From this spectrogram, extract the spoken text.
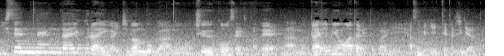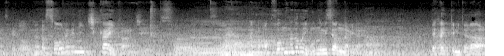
2000年代ぐらいが一番僕あの中高生とかであの大名あたりとかに遊びに行ってた時期だったんですけどなんかそれに近い感じ。そう。なんかあこんなとこにこんな店あるんだみたいな。で入ってみたら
